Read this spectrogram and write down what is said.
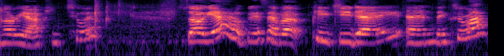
a, a reaction to it. So yeah, I hope you guys have a peachy day and thanks for watching.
